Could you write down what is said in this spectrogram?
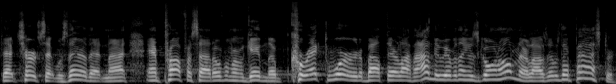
that church that was there that night and prophesied over them and gave them the correct word about their life. I knew everything that was going on in their lives. I was their pastor.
